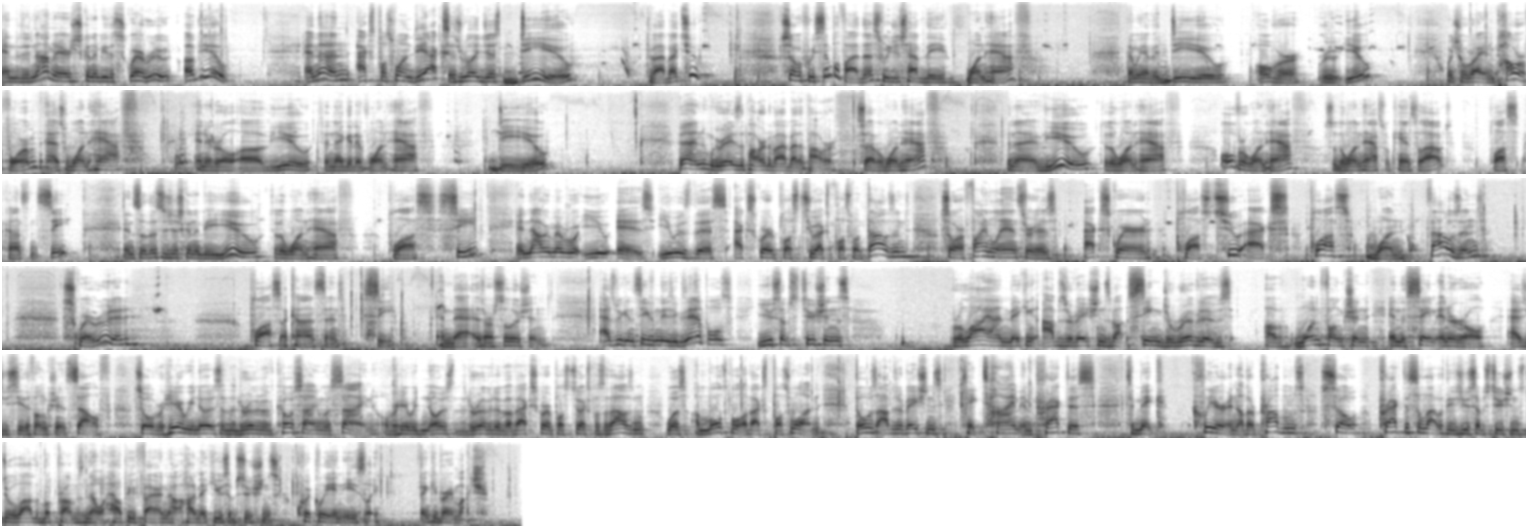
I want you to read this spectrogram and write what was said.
And the denominator is just going to be the square root of u. And then x plus 1 dx is really just du divided by 2. So if we simplify this, we just have the 1 half. Then we have a du over root u, which we'll write in power form as 1 half integral of u to negative 1 half du. Then we raise the power divided by the power. So I have a 1 half. Then I have u to the 1 half over 1 half. So the 1 halves will cancel out plus a constant c. And so this is just going to be u to the 1 half plus c. And now remember what u is. u is this x squared plus 2x plus 1,000. So our final answer is x squared plus 2x plus 1,000 square rooted plus a constant c. And that is our solution. As we can see from these examples, u substitutions rely on making observations about seeing derivatives of one function in the same integral as you see the function itself. So over here we notice that the derivative of cosine was sine. Over here we notice that the derivative of x squared plus 2x plus 1,000 was a multiple of x plus 1. Those observations take time and practice to make clear in other problems, so practice a lot with these u substitutions, do a lot of the book problems, and that will help you find out how to make u substitutions quickly and easily. Thank you very much.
